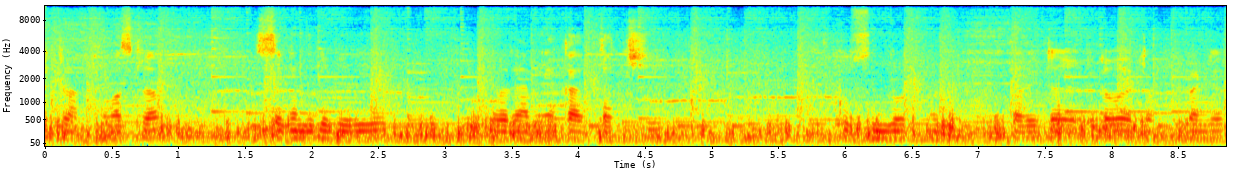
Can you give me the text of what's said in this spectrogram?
একটা ক্লাব, সেখান থেকে বেরিয়ে এবারে আমি একা যাচ্ছি। খুব সুন্দর, আর এটা, এটাও একটা প্যান্ডেল,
